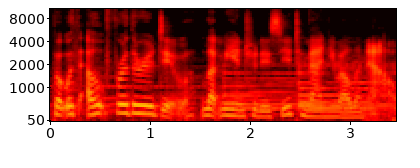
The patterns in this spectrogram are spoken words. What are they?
But without further ado, let me introduce you to Manuela now.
